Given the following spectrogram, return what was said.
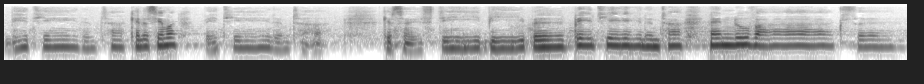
bet jeden Tag. Kennt es jemand? Bet jeden Tag. Gibt's es die Bibel, bet jeden Tag, wenn du wachsen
